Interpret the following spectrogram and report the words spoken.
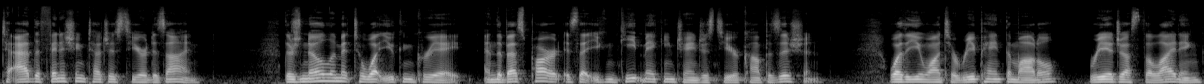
to add the finishing touches to your design. There's no limit to what you can create, and the best part is that you can keep making changes to your composition. Whether you want to repaint the model, readjust the lighting,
